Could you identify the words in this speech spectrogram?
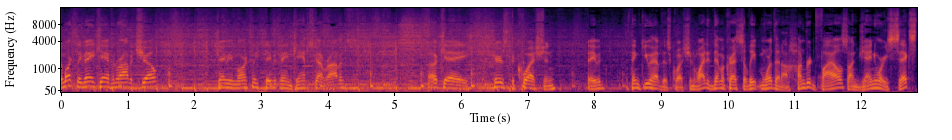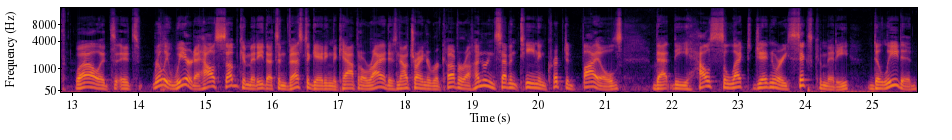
The Markley Van Camp and Robbins Show. Jamie Markley, David Van Camp, Scott Robbins. Okay, here's the question, David. I think you have this question. Why did Democrats delete more than 100 files on January 6th? Well, it's it's really weird. A House subcommittee that's investigating the Capitol riot is now trying to recover 117 encrypted files that the House Select January 6th committee deleted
